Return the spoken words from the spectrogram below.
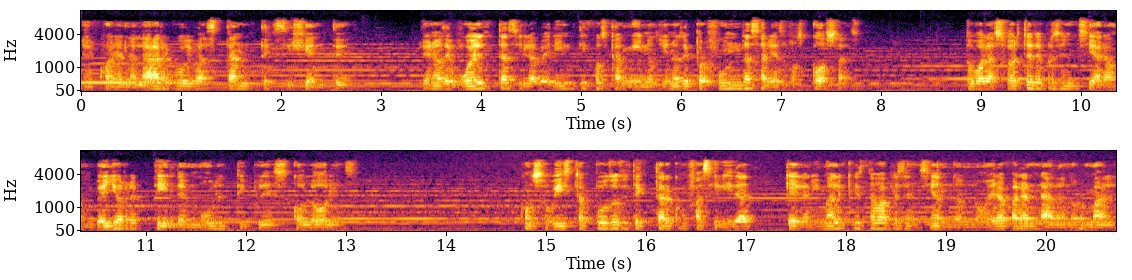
el cual era largo y bastante exigente, lleno de vueltas y laberínticos caminos llenos de profundas áreas boscosas, tuvo la suerte de presenciar a un bello reptil de múltiples colores. Con su vista pudo detectar con facilidad que el animal que estaba presenciando no era para nada normal.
